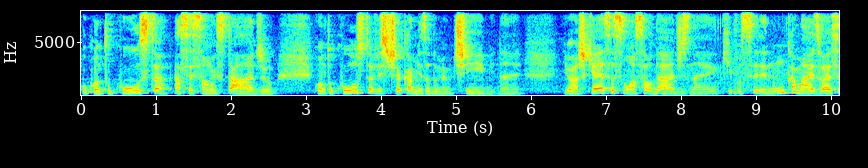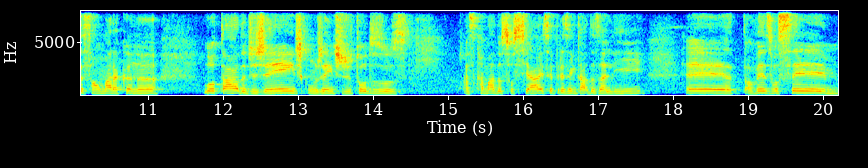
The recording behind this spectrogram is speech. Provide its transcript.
ou quanto custa acessar um estádio, quanto custa vestir a camisa do meu time, né? E eu acho que essas são as saudades, né? Que você nunca mais vai acessar um Maracanã lotado de gente, com gente de todas as camadas sociais representadas ali. É, talvez você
